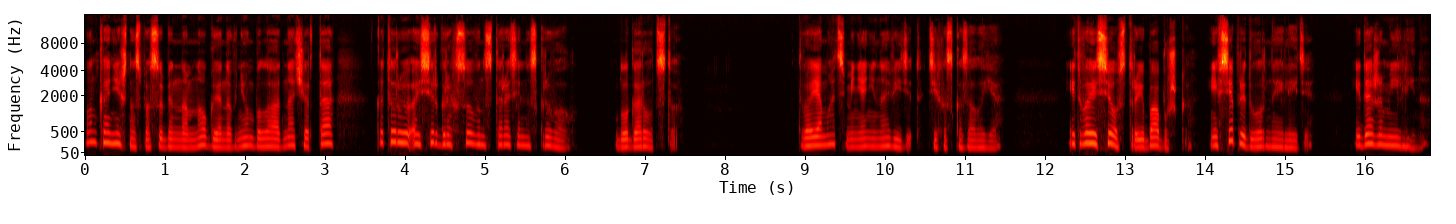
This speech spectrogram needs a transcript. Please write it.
Он, конечно, способен на многое, но в нем была одна черта, которую Айсир Грахсован старательно скрывал — благородство. «Твоя мать меня ненавидит», — тихо сказала я. И твои сестры, и бабушка, и все придворные леди, и даже Мейлина.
